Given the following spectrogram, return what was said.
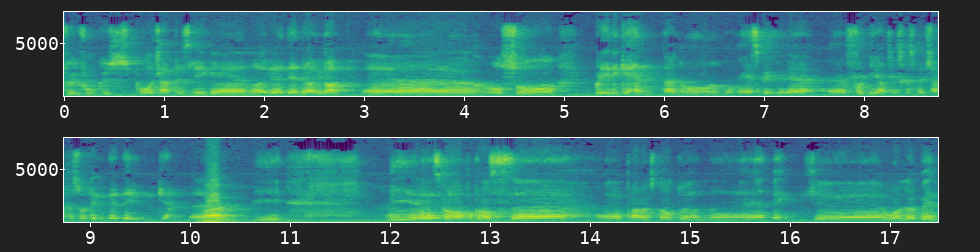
full fokus på Champions League når det drar i gang. Uh, og så blir ikke henta noe, noe mer spillere eh, fordi at vi skal spille Champions League. Det, det gjør vi ikke. Vi, vi, skal ha på plass per dags dato en, en bekk og en løper.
